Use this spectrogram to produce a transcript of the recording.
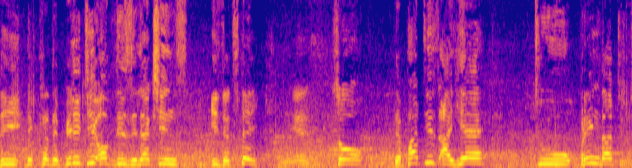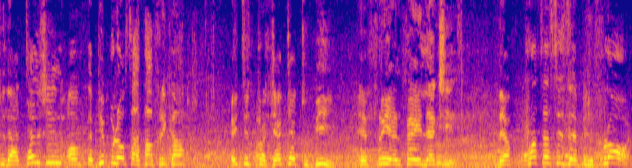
the, the credibility of these elections is at stake. Yes. So the parties are here to bring that to the attention of the people of South Africa. It is projected to be a free and fair elections. Their processes have been flawed.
